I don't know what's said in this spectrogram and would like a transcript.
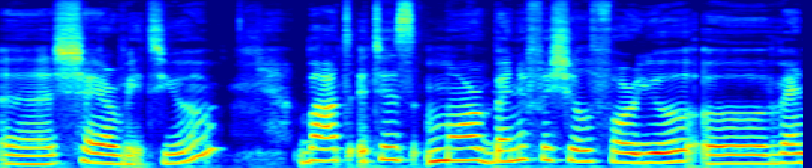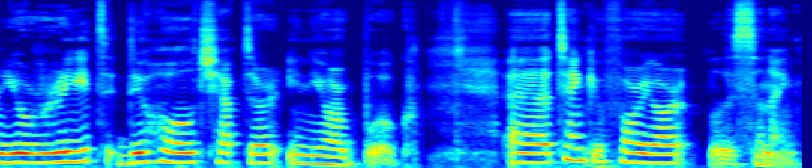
uh, share with you, but it is more beneficial for you uh, when you read the whole chapter in your book. Uh, thank you for your listening.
